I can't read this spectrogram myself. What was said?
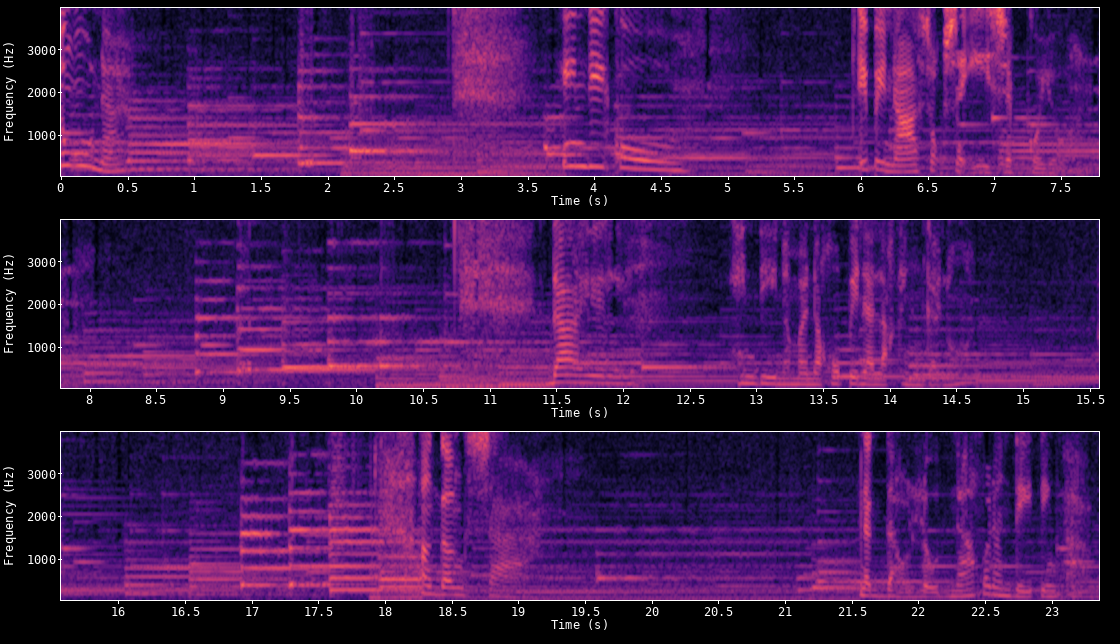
Nung una, hindi ko ipinasok sa isip ko yun. Dahil hindi naman ako pinalaking ganon. Hanggang sa nag-download na ako ng dating app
